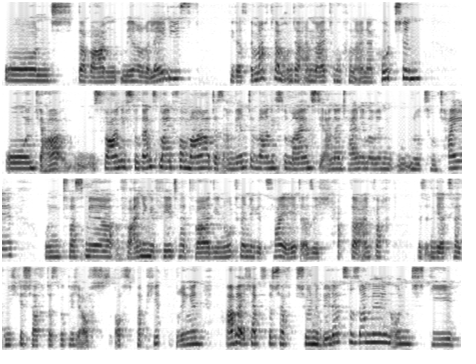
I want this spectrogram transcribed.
und da waren mehrere Ladies die das gemacht haben unter Anleitung von einer Coachin. Und ja, es war nicht so ganz mein Format, das Ambiente war nicht so meins, die anderen Teilnehmerinnen nur zum Teil. Und was mir vor allen Dingen gefehlt hat, war die notwendige Zeit. Also ich habe da einfach es in der Zeit nicht geschafft, das wirklich aufs, aufs Papier zu bringen. Aber ich habe es geschafft, schöne Bilder zu sammeln und die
